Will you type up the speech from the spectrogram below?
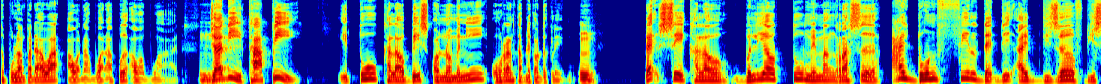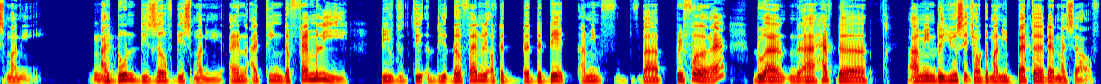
terpulang pada awak. Awak nak buat apa, awak buat. Hmm. Jadi, tapi itu kalau based on nominee, orang tak boleh counter claim. Hmm. Let's say kalau beliau tu memang rasa I don't feel that I deserve this money. Hmm. I don't deserve this money, and I think the family, the the, the, family of the the, the dead, I mean, uh, prefer eh, do uh, uh, have the, I mean, the usage of the money better than myself.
